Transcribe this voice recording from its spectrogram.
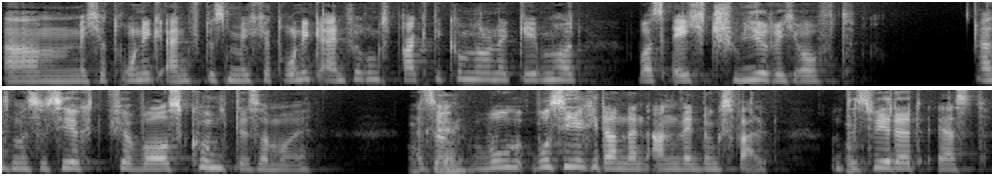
ähm, Mechatronik, das Mechatronik-Einführungspraktikum noch nicht gegeben hat, war es echt schwierig oft. Also man so sieht, für was kommt das einmal. Also okay. Wo, wo sehe ich dann den Anwendungsfall? Und das wird halt erst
